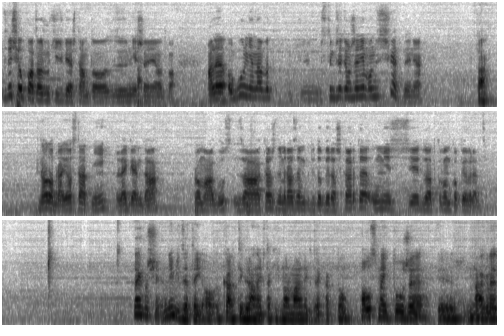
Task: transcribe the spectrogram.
i wtedy się opłaca rzucić, wiesz, tamto zmniejszenie o 2. Ale ogólnie nawet z tym przeciążeniem on jest świetny, nie? Tak. No dobra, i ostatni, legenda, Promagus. Za każdym razem, gdy dobierasz kartę, umieść jej dodatkową kopię w ręce. Tak właśnie, nie widzę tej o, karty granej w takich normalnych dekach. No, po ósmej turze y, nagle,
